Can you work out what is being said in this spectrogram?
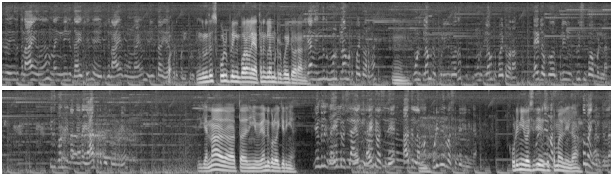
இது இதுக்கு நியாயம் நீங்கள் தயவு செய்து இதுக்கு நியாயம் நியாயம் நீ தான் ஏற்பாடு பண்ணி கொடுக்கணும். இங்கேருந்து ஸ்கூல் பிள்ளைங்க போகிறாங்களா எத்தனை கிலோமீட்டர் போயிட்டு வராங்க? ஏங்க இங்கேருந்து மூணு கிலோமீட்டர் போயிட்டு வரேங்க மூணு கிலோமீட்டர் பிள்ளைங்க வந்து மூணு கிலோமீட்டர் போயிட்டு வரோம் நைட்டில் ஒரு பிள்ளைங்க டியூஷன் போக முடியல. இதுக்கு வந்து நாங்கள் என்ன யார்கிட்ட போய் சொல்ல முடியும்? இதுக்கு என்ன த- நீங்க வேண்டுகோள் வைக்கிறீங்க. எங்களுக்கு லைட் வசதி லைட் வசதி. அது இல்லாமல் குடிநீர் வசதி இல்லைங்க. குடிநீர் வசதி சுத்தமாக இல்லைங்களா? சுத்தமாக எங்களுக்கு இல்லை.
